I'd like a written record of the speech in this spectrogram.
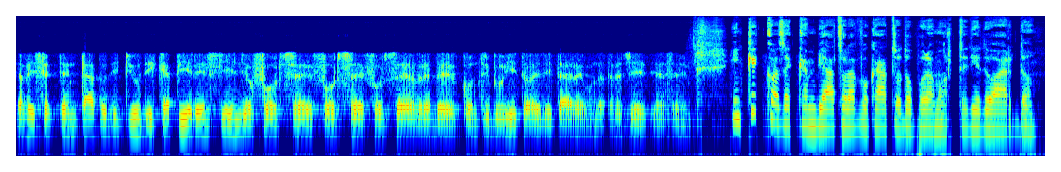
avesse tentato di più di capire il figlio, forse, forse, forse avrebbe contribuito a evitare una tragedia. Sì. In che cosa è cambiato l'avvocato dopo la morte di Edoardo?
